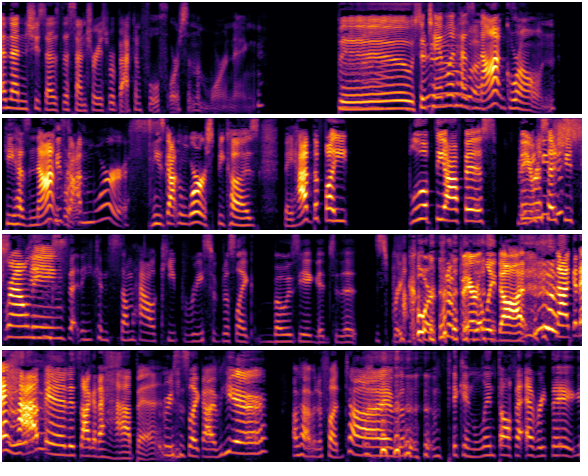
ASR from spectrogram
And then she says the centuries were back in full force in the morning. Boo. So Tamlin has not grown. He has not He's grown. gotten worse. He's gotten worse because they had the fight, blew up the office. Maybe he says she's drowning. That he can somehow keep Rhys from just like moseying into the spring court, but apparently not. It's not gonna happen. It's not gonna happen. Rhys is like, I'm here. I'm having a fun time. picking lint off of everything.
